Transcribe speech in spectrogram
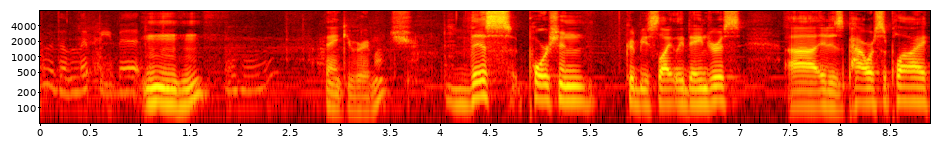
Ooh, the lippy bit. Mm-hmm. Mm -hmm. Thank you very much. This portion could be slightly dangerous. Uh, it is a power supply.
